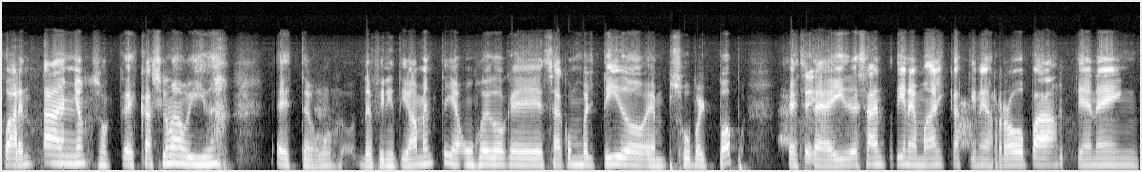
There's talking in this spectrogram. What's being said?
40 años, son- es casi una vida. Este, un- definitivamente ya es un juego que se ha convertido en super pop. Este, Sí. ahí de esa gente tiene marcas, tiene ropa, tienen,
